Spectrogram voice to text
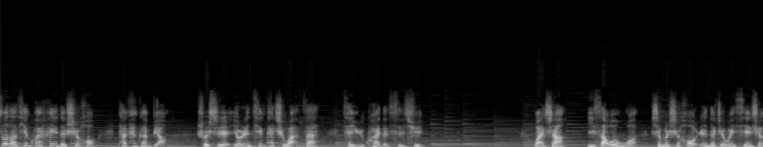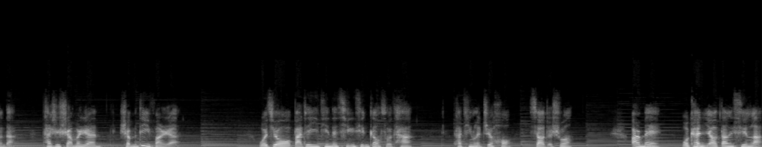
坐到天快黑的时候，他看看表，说是有人请他吃晚饭，才愉快的辞去。晚上，姨嫂问我什么时候认得这位先生的，他是什么人，什么地方人。我就把这一天的情形告诉他，他听了之后笑着说：“二妹，我看你要当心了，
